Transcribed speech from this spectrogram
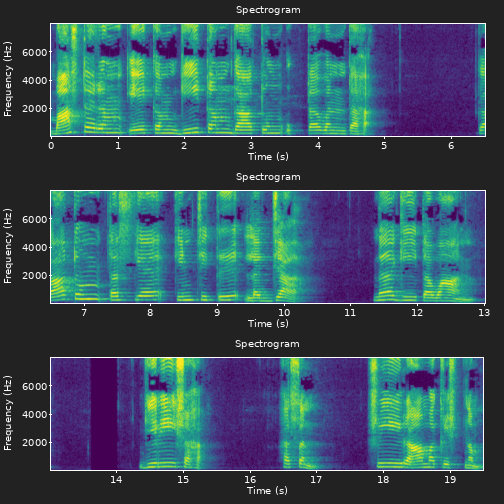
मास्टरम् एकं गीतं गातुम् उक्तवन्तः। गातुं तस्य किञ्चित् लज्जा। न गीतवान्। गिरीशः हसन् श्रीरामकृष्णं।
